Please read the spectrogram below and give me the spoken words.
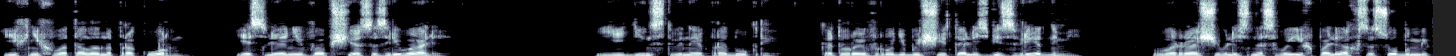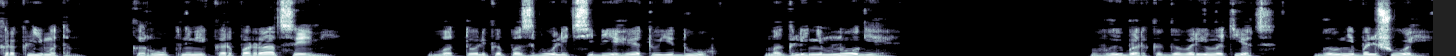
их не хватало на прокорм, если они вообще созревали. Единственные продукты, которые вроде бы считались безвредными, выращивались на своих полях с особым микроклиматом, крупными корпорациями. Вот только позволить себе эту еду могли немногие. Выбор, как говорил отец, был небольшой.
